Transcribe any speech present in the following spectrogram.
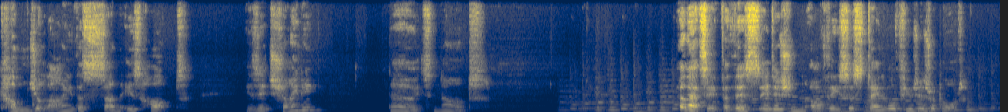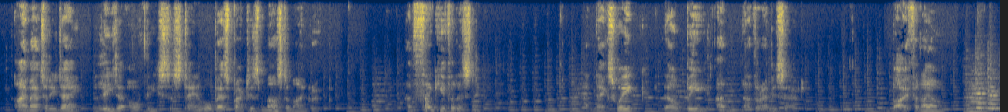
Come July, the sun is hot. Is it shining? No, it's not. And that's it for this edition of the Sustainable Futures Report. I'm Anthony Day, leader of the Sustainable Best Practice Mastermind Group. And thank you for listening. And next week, there'll be another episode. Bye for now.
